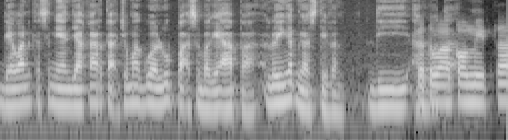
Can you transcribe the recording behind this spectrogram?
Dewan Kesenian Jakarta. Cuma gua lupa sebagai apa. Lu ingat nggak, Steven? Di Ketua anggota- Komite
